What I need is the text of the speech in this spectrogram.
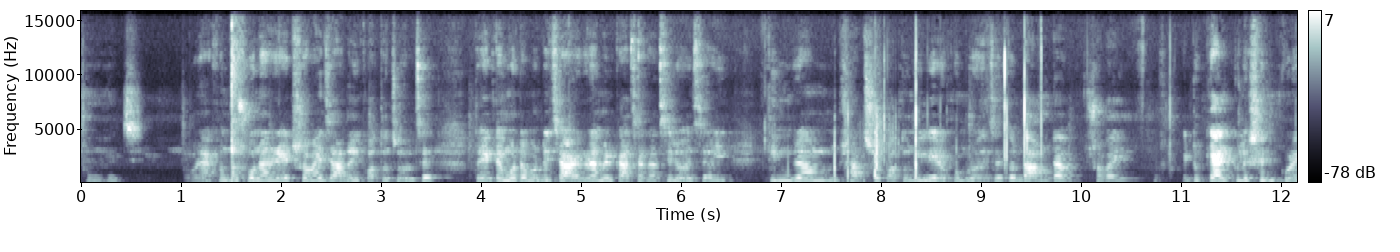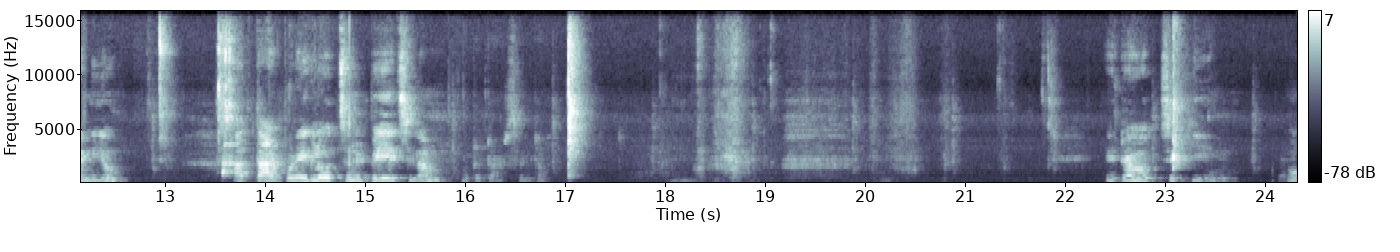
হ্যাঁ, হয়েছে। তারপর এখন তো সোনার রেট সবাই জানোই কত চলছে। তো এটা মোটামুটি চার গ্রামের কাছাকাছি রয়েছে। ওই তিন গ্রাম সাতশো কত মিলি এরকম রয়েছে। তো দামটা সবাই একটু ক্যালকুলেশন করে নিও। আর তারপরে এগুলো হচ্ছে আমি পেয়েছিলাম। ওটা টার্সেলটা এটা হচ্ছে কি? ও,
